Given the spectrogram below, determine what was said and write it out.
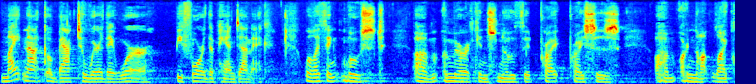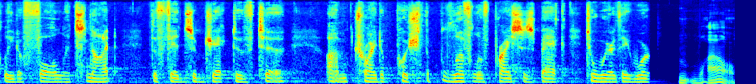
might not go back to where they were before the pandemic? Well, I think most um, Americans know that pri- prices um, are not likely to fall. It's not the Fed's objective to um, try to push the level of prices back to where they were. Wow.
